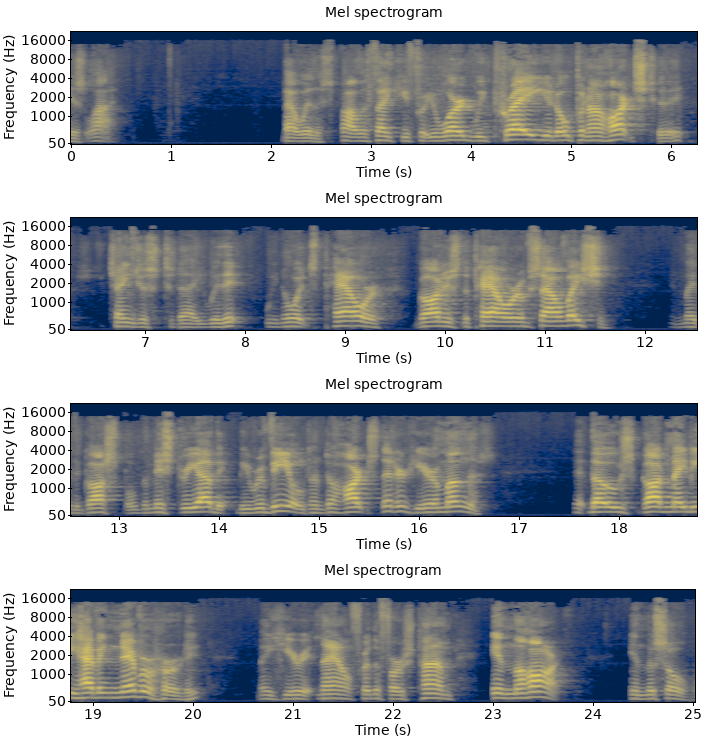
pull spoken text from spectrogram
is light. Bow with us. Father, thank you for your word. We pray you'd open our hearts to it, change us today with it. We know its power. God is the power of salvation. May the gospel, the mystery of it, be revealed unto hearts that are here among us. That those, God may be having never heard it, may hear it now for the first time in the heart, in the soul.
